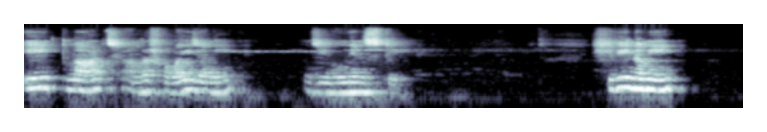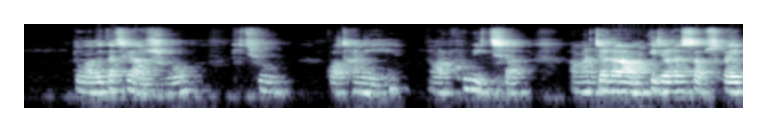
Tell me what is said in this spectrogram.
এইট মার্চ আমরা সবাই জানি যে উমেন্স ডে সেদিন আমি তোমাদের কাছে আসব কিছু কথা নিয়ে। আমার খুব ইচ্ছা আমার যারা, আমাকে যারা সাবস্ক্রাইব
